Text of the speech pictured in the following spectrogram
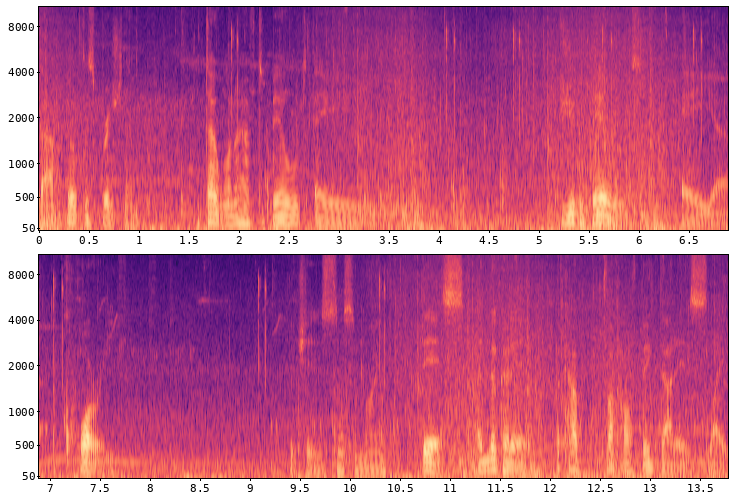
Damn, build this bridge then. I don't want to have to build a... You can build a uh, quarry. Which is not mine. This, and look at it. Look how fuck off big that is. Like,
